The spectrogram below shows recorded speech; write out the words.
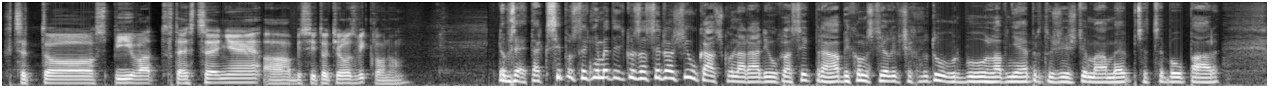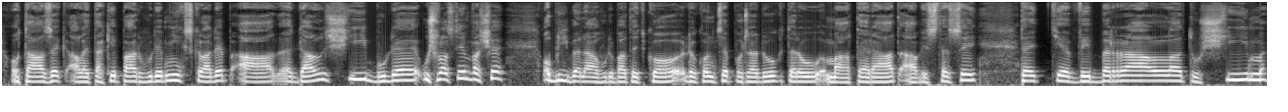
chce to zpívat v té scéně a aby si to tělo zvyklo, no. Dobře, tak si poslechněme teď zase další ukázku na Rádiu Klasik Praha, abychom stihli všechnu tu hudbu hlavně, protože ještě máme před sebou pár otázek, ale taky pár hudebních skladeb a další bude už vlastně vaše oblíbená hudba teďko do konce pořadu, kterou máte rád a vy jste si teď vybral, tuším,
